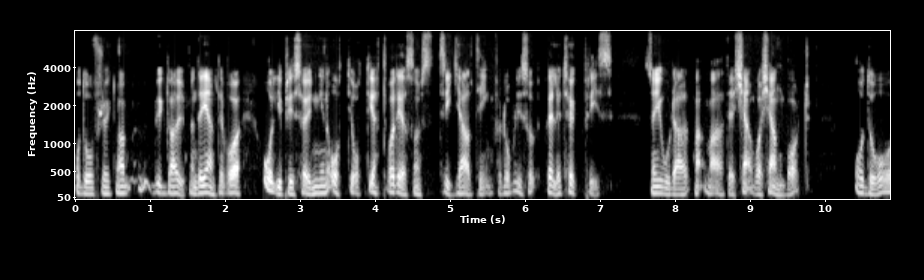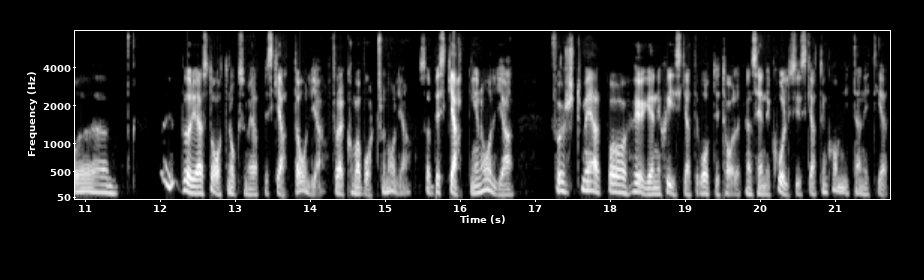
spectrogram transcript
Och då försökte man bygga ut, men det egentligen var oljeprishöjningen 80-81 var det som triggade allting, för då blir det så väldigt högt pris som gjorde att, att det var kännbart. Och då eh, började staten också med att beskatta olja för att komma bort från oljan. Så beskattningen av olja, först med hjälp av höga energiskatter på 80-talet, men sen när koldioxidskatten kom 1991,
